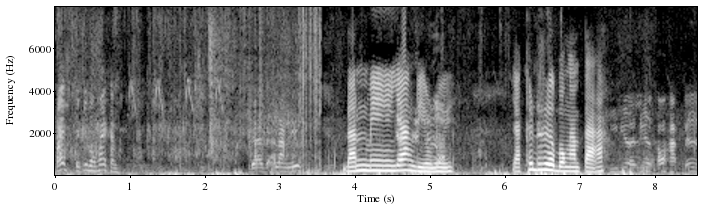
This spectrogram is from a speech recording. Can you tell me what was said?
ไปจะกินลงไม้กันเดี๋ยวอลังนี้ ดันเมย่างเดียวเลย อยากขึ้นเรือบ่งามตาทีเรือเรือเขาหักเด้อ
